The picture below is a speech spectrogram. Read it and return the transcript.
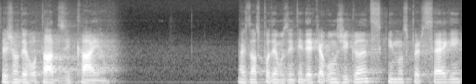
sejam derrotados e caiam. mas nós podemos entender que alguns gigantes que nos perseguem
